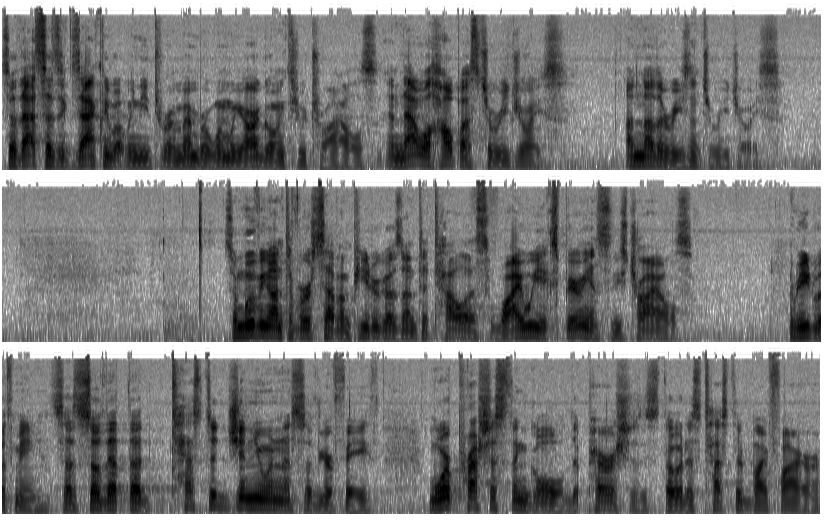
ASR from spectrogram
So that says exactly what we need to remember when we are going through trials, and that will help us to rejoice. Another reason to rejoice. So, moving on to verse 7, Peter goes on to tell us why we experience these trials. Read with me. It says, So that the tested genuineness of your faith, more precious than gold that perishes, though it is tested by fire,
